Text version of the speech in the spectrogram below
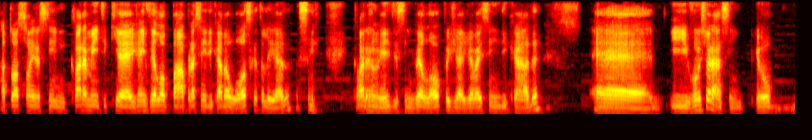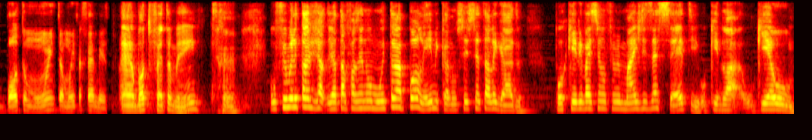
atuações, assim, claramente que é já envelopar para ser indicada ao Oscar, tá ligado? Assim, claramente, assim, envelopa já, já vai ser indicada. É, e vamos esperar, assim, eu boto muita, muita fé mesmo. É, eu boto fé também. o filme ele tá, já, já tá fazendo muita polêmica, não sei se você tá ligado. Porque ele vai ser um filme mais 17, o que, lá, o que é o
